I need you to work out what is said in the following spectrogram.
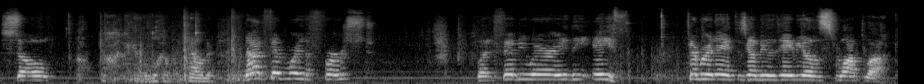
So, oh god, I gotta look on my calendar. Not February the 1st but February the 8th. February the 8th is going to be the debut of the Swap Lock.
